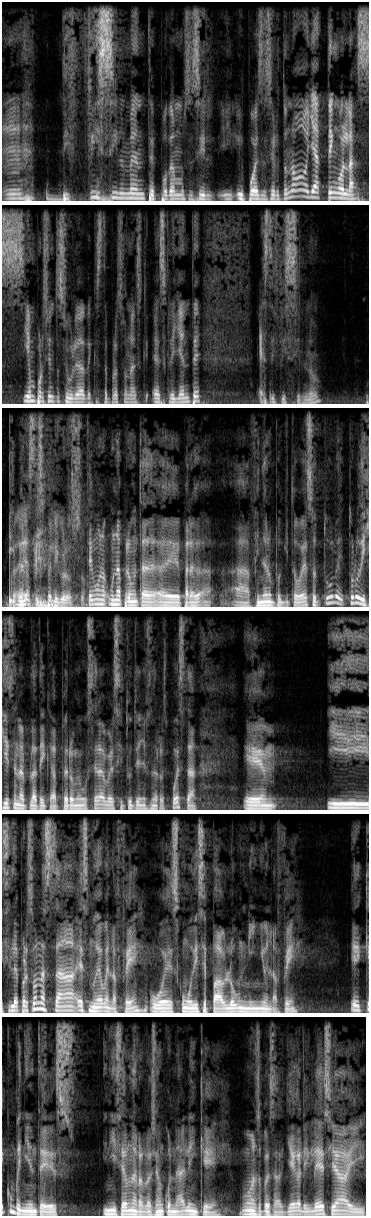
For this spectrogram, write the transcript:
mm, difícilmente podemos decir, y, puedes decir tú, no, ya tengo la 100% seguridad de que esta persona es, es creyente, es difícil, ¿no? Es peligroso. Tengo una, pregunta eh, para afinar un poquito eso. Tú, tú, lo dijiste en la plática, pero me gustaría ver si tú tienes una respuesta. Eh, y si la persona está, es nueva en la fe, o es, como dice Pablo, un niño en la fe, eh, ¿qué conveniente es iniciar una relación con alguien que, vamos a empezar, llega a la iglesia y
